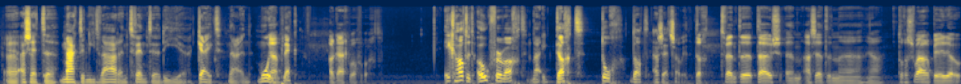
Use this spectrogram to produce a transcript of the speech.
eh, AZ eh, maakte niet waar. En Twente die eh, kijkt naar een mooie Ja. plek. Had ik eigenlijk wel verwacht. Ik had het ook verwacht, maar ik dacht toch dat AZ zou winnen. Ik dacht Twente thuis en AZ een, ja, toch een zware periode,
